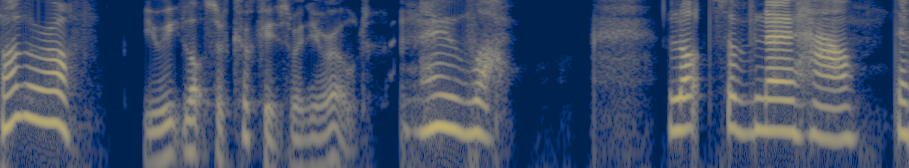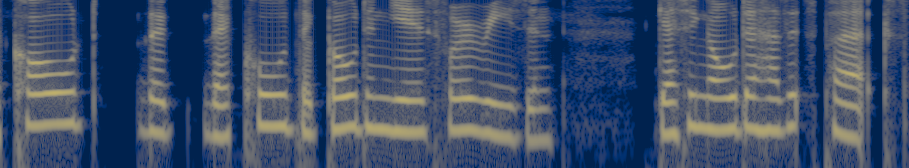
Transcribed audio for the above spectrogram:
Bugger off. You eat lots of cookies when you're old. No. Lots of know-how. They're called the they're called the golden years for a reason. Getting older has its perks.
